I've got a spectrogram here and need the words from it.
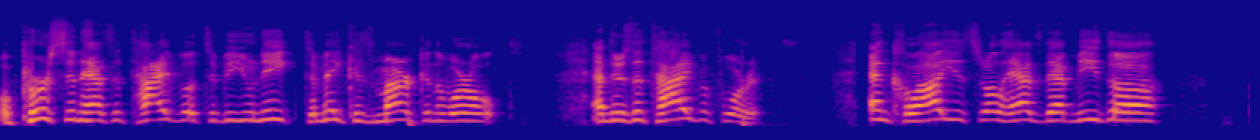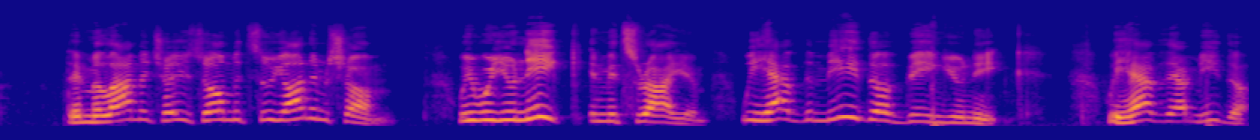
A person has a taiva to be unique, to make his mark in the world. and there's a taiva for it. And Klal Yisrael has that midah. The Melamed Yisrael Mitzuyanim Sham. We were unique in Mitzrayim. We have the midah of being unique. We have that midah.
